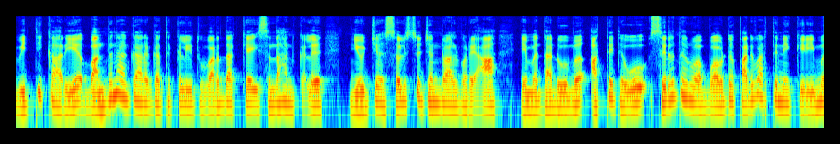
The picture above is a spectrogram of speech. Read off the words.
විත්තිකාරිය බන්ධනාගාරගත කළ යුතු වරදක් යැයි සඳහන් කළ නියෝජ්‍ය සොලිසිටර් ජනරාල්වරයා එම දඩුවම අත්තිට වූ සිරදනුව බවට පරිවර්තනය කිරීම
